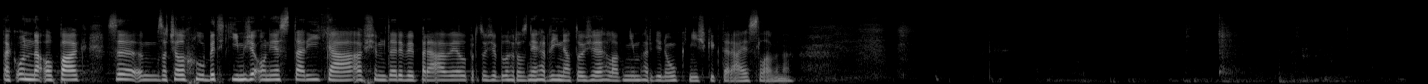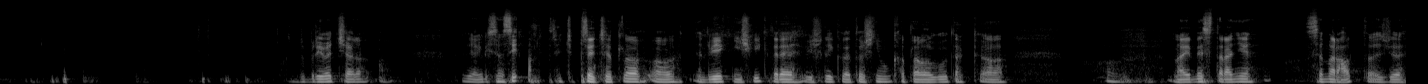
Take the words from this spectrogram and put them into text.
tak on naopak se mm, začal chlubit tím, že on je starý K a všem tedy vyprávěl, protože byl hrozně hrdý na to, že je hlavním hrdinou knížky, která je slavná. Dobrý večer. Jak když jsem si přečetl dvě knížky, které vyšly k letošnímu katalogu, tak na jedné straně jsem rád, že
